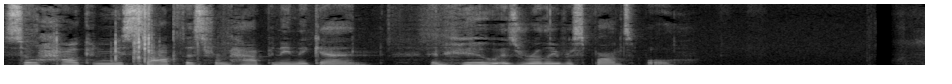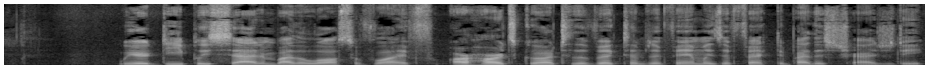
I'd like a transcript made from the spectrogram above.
So, how can we stop this from happening again? And who is really responsible? We are deeply saddened by the loss of life. Our hearts go out to the victims and families affected by this tragedy.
